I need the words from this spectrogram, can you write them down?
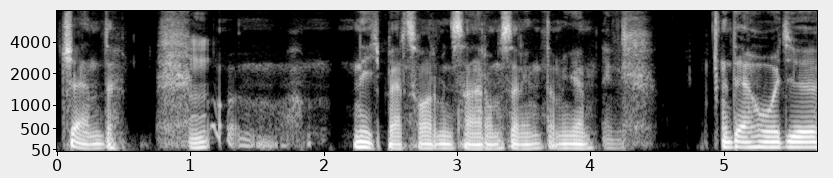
csend. Mm. 4 perc, 33 szerintem, igen. Igen. De hogy uh,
